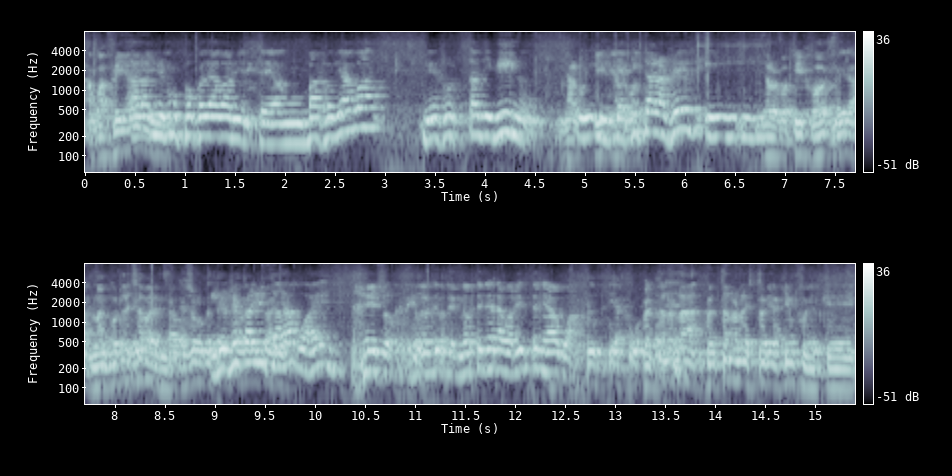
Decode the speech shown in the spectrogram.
agua fría ahora y- mismo un poco de aguardiente a un vaso de agua y eso está divino. Y Y, te quita la sed y, y- y a los botijos Mira, blancos le echaban. Eso es lo que y te no se calienta el agua, ¿eh? Eso, no, no tenían aguardiente ni agua. Cuéntanos la, cuéntanos la historia, ¿quién fue el que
